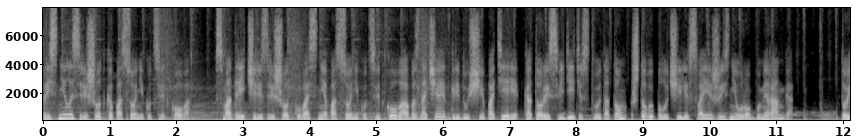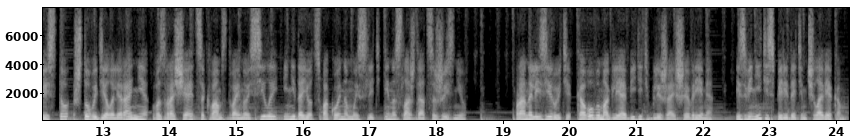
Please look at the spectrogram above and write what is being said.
Приснилась решетка по Сонику Цветкова. Смотреть через решетку во сне по Сонику Цветкова обозначает грядущие потери, которые свидетельствуют о том, что вы получили в своей жизни урок бумеранга. То есть то, что вы делали ранее, возвращается к вам с двойной силой и не дает спокойно мыслить и наслаждаться жизнью. Проанализируйте, кого вы могли обидеть в ближайшее время. Извинитесь перед этим человеком.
